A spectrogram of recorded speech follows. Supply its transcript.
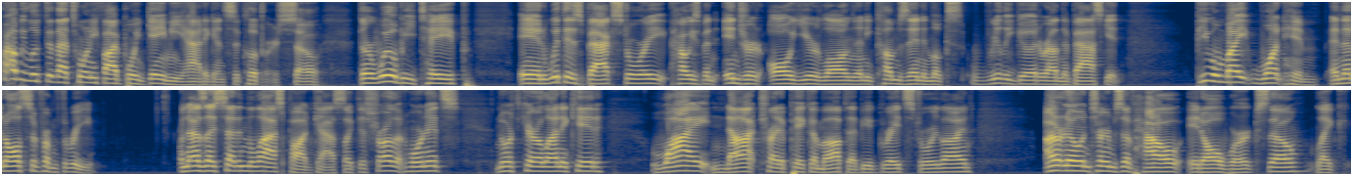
probably looked at that 25 point game he had against the Clippers. So there will be tape. And with his backstory, how he's been injured all year long, then he comes in and looks really good around the basket. People might want him. And then also from three. And as I said in the last podcast, like the Charlotte Hornets, North Carolina kid, why not try to pick him up? That'd be a great storyline. I don't know in terms of how it all works though, like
